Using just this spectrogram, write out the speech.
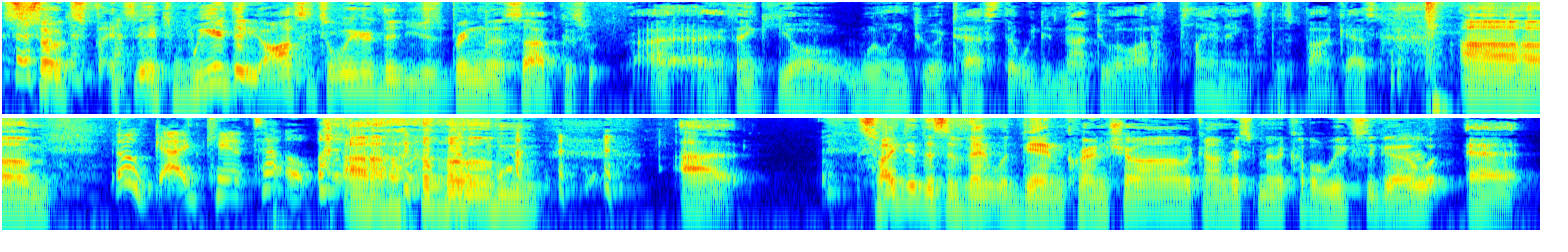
so it's, it's it's weird that you also it's weird that you just bring this up because I, I think you're willing to attest that we did not do a lot of planning for this podcast. Um, Oh, I can't tell. um, uh, so I did this event with Dan Crenshaw, the congressman, a couple of weeks ago at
